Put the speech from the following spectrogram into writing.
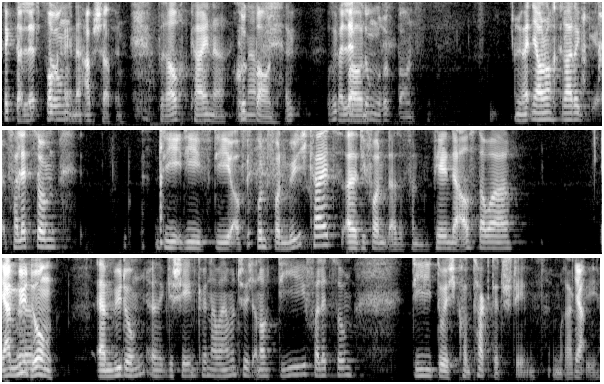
weg damit. Braucht Verletzung keiner. abschaffen. Braucht keiner. Rückbauen. Genau. Äh, Rückbauen. Verletzungen rückbauen. Wir hatten ja auch noch gerade Verletzungen, die, die, die aufgrund von Müdigkeit, also die von, also von fehlender Ausdauer, Ermüdung. Ermüdung äh, geschehen können, aber wir haben natürlich auch noch die Verletzungen, die durch Kontakt entstehen im Rugby. Ja.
